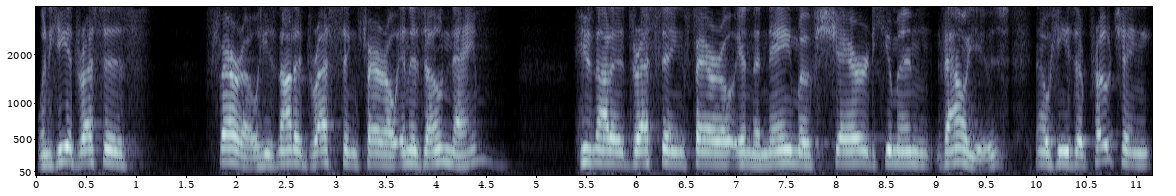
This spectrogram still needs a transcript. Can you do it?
When he addresses Pharaoh, he's not addressing Pharaoh in his own name. He's not addressing Pharaoh in the name of shared human values. No, he's approaching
